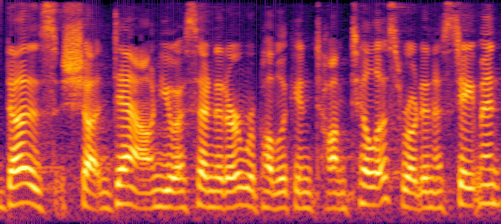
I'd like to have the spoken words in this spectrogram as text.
does shut down. U.S. Senator Republican Thom Tillis wrote in a statement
